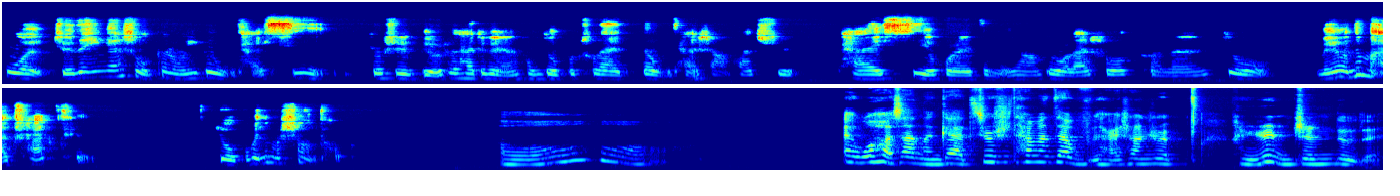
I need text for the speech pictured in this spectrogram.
我觉得应该是我更容易被舞台吸引，就是比如说他这个人很久不出来在舞台上，他去。拍戏或者怎么样，对我来说可能就没有那么 attractive，就我不会那么上头。哦，哎，我好像能 get，就是他们在舞台上就是很认真，对不对？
